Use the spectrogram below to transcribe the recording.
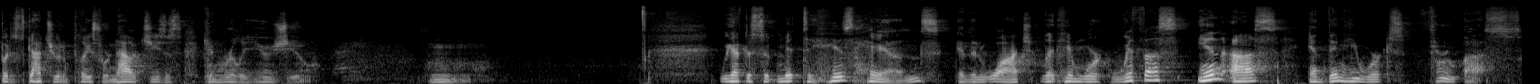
but it's got you in a place where now Jesus can really use you. Hmm. We have to submit to his hands and then watch, let him work with us, in us, and then he works through us.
